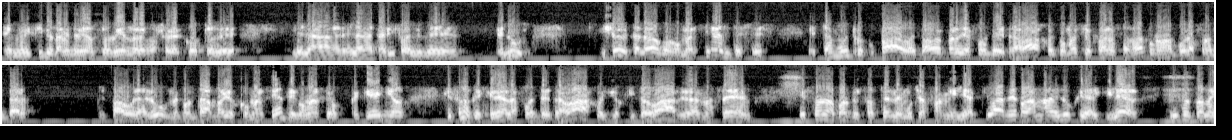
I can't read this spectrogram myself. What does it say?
el municipio también termina absorbiendo los mayores costos de, de, la, tarifa de, luz. Y yo he hablando con comerciantes, es, están muy preocupados, va a haber pérdida de fuente de trabajo, el comercio van a cerrar porque no van a poder afrontar el pago de la luz. Me contaban varios comerciantes, comercios pequeños, que son los que generan la fuente de trabajo, el kiosquito de barrio, el almacén, que son la parte del sostén de muchas familias, que van a tener que pagar más de luz que de alquiler. Y eso torna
